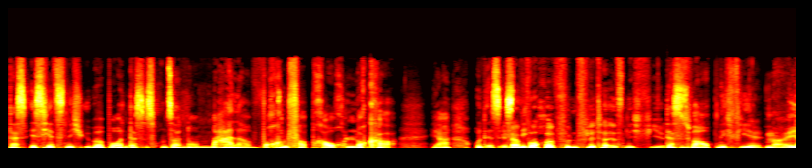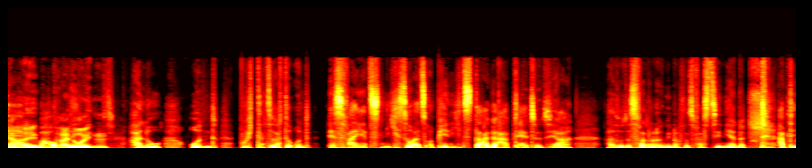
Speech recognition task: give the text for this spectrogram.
das ist jetzt nicht überbordend, das ist unser normaler Wochenverbrauch locker. Ja, und es In ist einer nicht, Woche fünf Liter ist nicht viel. das ist überhaupt nicht viel. Nein, ja, überhaupt drei nicht. Leuten. Hallo? Und wo ich dann so dachte, und es war jetzt nicht so, als ob ihr nichts da gehabt hättet, ja. Also das war dann irgendwie noch das Faszinierende. Habt ihr,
